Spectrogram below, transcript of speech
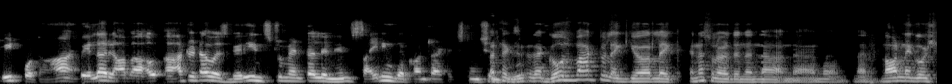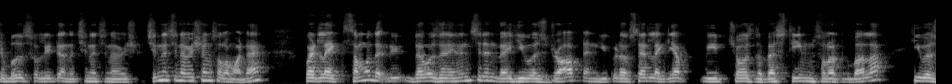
ட்வீட் போட்டான். இப்ப எல்லாரும் Arteta was very instrumental in him signing the contract extension goes back to like your like என்ன சொல்றது இந்த நான் நெகோஷியபிள் சொல்லிட்டு அந்த சின்ன சின்ன விஷயம் சின்ன சின்ன விஷயம் சொல்ல மாட்டேன். But like some of the there was an incident where he was dropped and you could have said like yep we chose the best team he was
